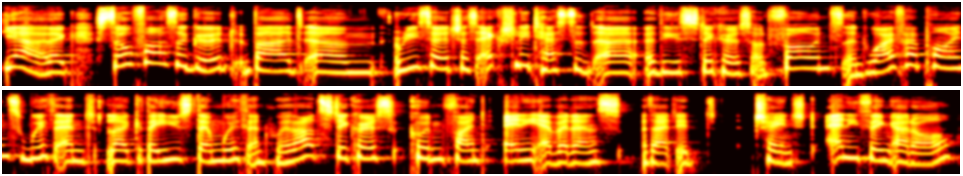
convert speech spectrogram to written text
yeah, like so far so good, but um, researchers actually tested uh, these stickers on phones and Wi-Fi points with and like they used them with and without stickers. Couldn't find any evidence that it changed anything at all.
